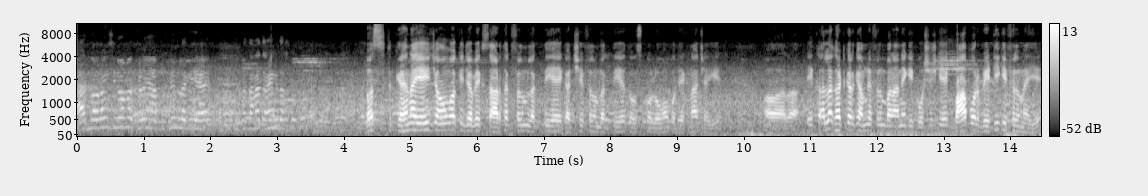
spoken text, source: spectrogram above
आज नौरंग सिनेमा में खड़े हैं आपकी फ़िल्म लगी है कुछ बताना चाहेंगे दर्शकों को? बस कहना यही चाहूँगा कि जब एक सार्थक फ़िल्म लगती है एक अच्छी फ़िल्म लगती है तो उसको लोगों को देखना चाहिए। और एक अलग हट करके हमने फ़िल्म बनाने की कोशिश की। एक बाप और बेटी की फ़िल्म है ये।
